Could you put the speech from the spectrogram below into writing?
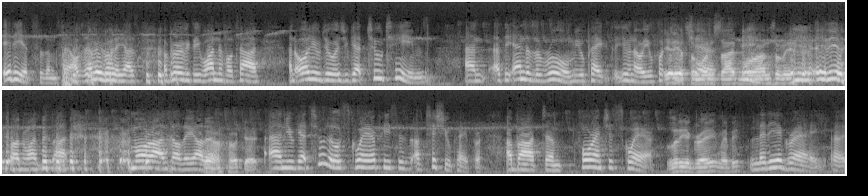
idiots of themselves, everybody has a perfectly wonderful time. And all you do is you get two teams, and at the end of the room, you pay, you know, you put Idiots on one side, morons on the other. idiots on one side, morons on the other. Yeah, okay. And you get two little square pieces of tissue paper, about um, four inches square. Lydia Gray, maybe? Lydia Gray. Uh,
